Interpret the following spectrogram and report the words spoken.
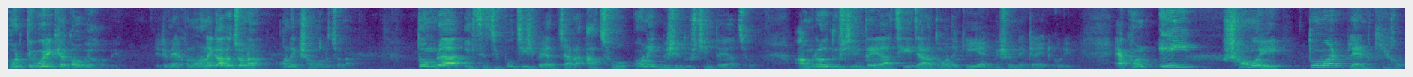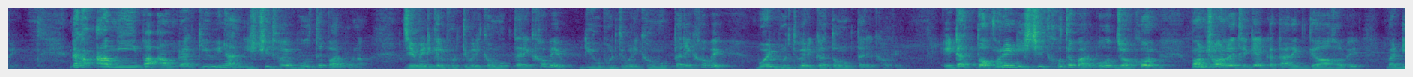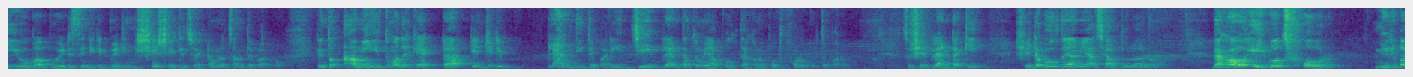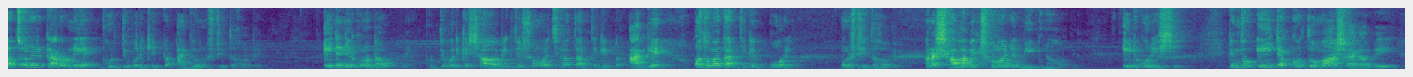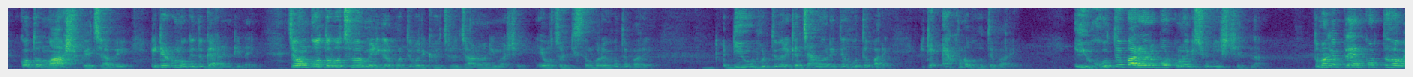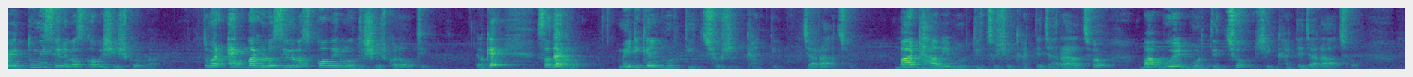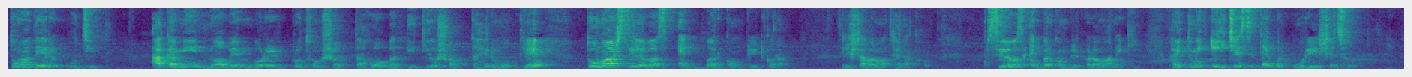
ভর্তি পরীক্ষা কবে হবে? এটা নিয়ে এখন অনেক আলোচনা, অনেক সমালোচনা। তোমরা এইচএসসি পঁচিশ ব্যাচ যারা আছো, অনেক বেশি দুশ্চিন্তায় আছো। আমরাও দুশ্চিন্তায় আছি যারা তোমাদেরকে এই অ্যাডমিশন নিয়ে গাইড করি। এখন এই সময়ে তোমার প্ল্যান কি হবে? দেখো, আমি বা আমরা কেউই না নিশ্চিতভাবে বলতে পারব না যে মেডিকেল ভর্তি পরীক্ষা অমুক তারিখ হবে ডিউ ভর্তি পরীক্ষা অমুক তারিখ হবে বুয়েট ভর্তি পরীক্ষা তমুক তারিখ হবে। এটা তখনই নিশ্চিত হতে পারব যখন মন্ত্রণালয় থেকে একটা তারিখ দেওয়া হবে বা ডিও বা বুয়েটের সিন্ডিকেট মিটিং শেষে কিছু একটা আমরা জানতে পারব। কিন্তু আমি তোমাদেরকে একটা টেন্টেটিভ প্ল্যান দিতে পারি, যেই প্ল্যানটা তুমি আপাতত এখন আপাতত ফলো করতে পারো। তো সেই প্ল্যানটা কি? সেটা বলতে আমি আছি আব্দুল আল রহমান। দেখো, এই বছর নির্বাচনের কারণে ভর্তি পরীক্ষা একটু আগে অনুষ্ঠিত হবে। এটা নিয়ে কোনো ডাউট নেই। ভর্তি পরীক্ষা স্বাভাবিক যে সময় ছিল, তার থেকে একটু আগে অথবা তার থেকে পরে অনুষ্ঠিত হবে। মানে স্বাভাবিক সময়টা বিঘ্ন হবে। এইটুকু নিশ্চিত। কিন্তু এইটা কত মাস আগাবে, কত মাস পেছাবে, এটার কোনো কিন্তু গ্যারান্টি নাই। যেমন গত বছর মেডিকেল ভর্তি পরীক্ষা হয়েছিল জানুয়ারি মাসে এবছর ডিসেম্বরে হতে পারে ডিউ ভর্তি পরীক্ষা জানুয়ারিতে হতে পারে, এটা এখনও হতে পারে। এই হতে পারার উপর কোনো কিছু নিশ্চিত না। তোমাকে প্ল্যান করতে হবে, তুমি সিলেবাস কবে শেষ করবা? তোমার একবার হলো সিলেবাস কবের মধ্যে শেষ করা উচিত? ওকে সো দেখো মেডিকেল ভর্তি ইচ্ছু শিক্ষার্থী যারা আছো বা ঢাবি ভর্তিচ্ছু শিক্ষার্থী যারা আছো বা বুয়েট ভর্তিচ্ছু শিক্ষার্থী যারা আছো, তোমাদের উচিত আগামী নভেম্বরের প্রথম সপ্তাহ বা দ্বিতীয় সপ্তাহের মধ্যে তোমার সিলেবাস একবার কমপ্লিট করা। জিনিসটা আবার মাথায় রাখো। সিলেবাস একবার কমপ্লিট করা মানে কি? ভাই, তুমি এইচএসসিতে একবার পড়ে এসেছ।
